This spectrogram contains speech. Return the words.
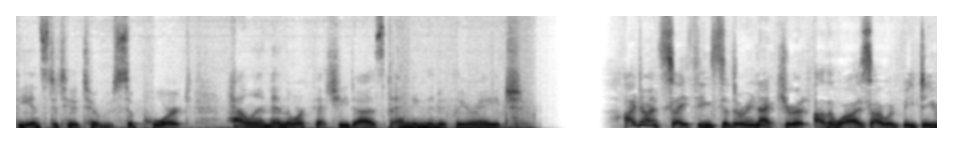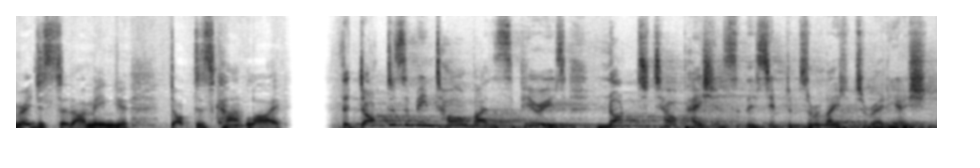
the institute to support Helen and the work that she does ending the nuclear age. I don't say things that are inaccurate, otherwise I would be deregistered. I mean, you, doctors can't lie. The doctors have been told by the superiors not to tell patients that their symptoms are related to radiation.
